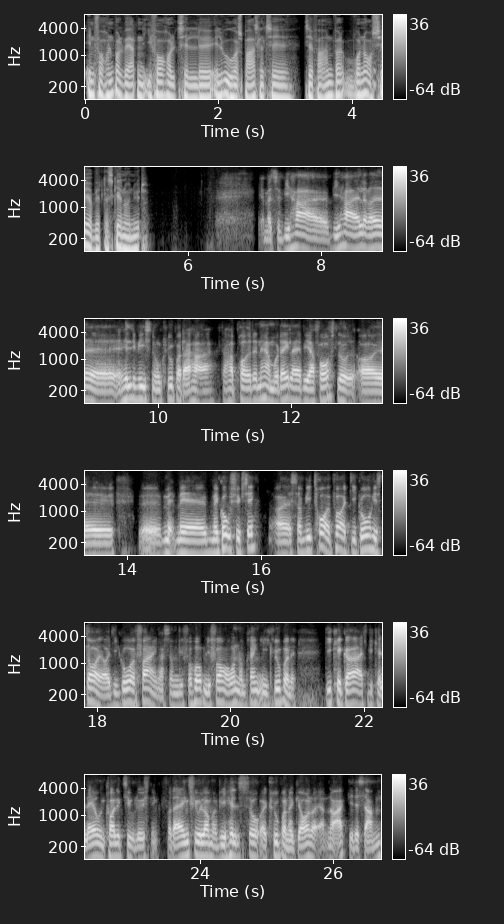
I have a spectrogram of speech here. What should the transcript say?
inden for håndboldverdenen i forhold til øh, 11 ugers barsel til, til faren? Hvornår ser vi, at der sker noget nyt? Jamen altså, vi har, vi har allerede øh, heldigvis nogle klubber, der har, der har prøvet den her model af, vi har foreslået, og øh, øh med, med, med god succes. Og, øh, så vi tror på, at de gode historier og de gode erfaringer, som vi forhåbentlig får rundt omkring i klubberne, de kan gøre, at vi kan lave en kollektiv løsning. For der er ingen tvivl om, at vi helst så, at klubberne gjorde nøjagtigt det samme,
